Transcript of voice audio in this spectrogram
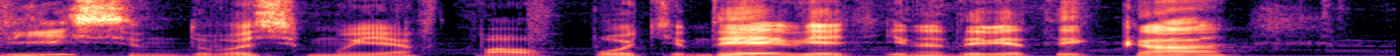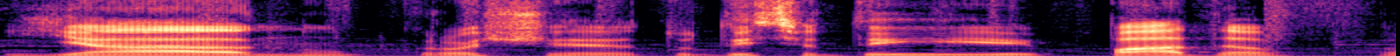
8 до 8 я впав, потім 9 і на 9К я, ну, коротше, туди-сюди падав, е,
